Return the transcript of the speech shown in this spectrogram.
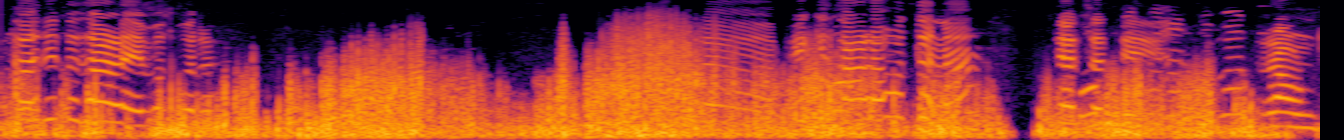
तिथं तिथं जाळ आहे बघ बरं आपलं पैकी जाळं होतं ना त्याचं ते राऊंड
